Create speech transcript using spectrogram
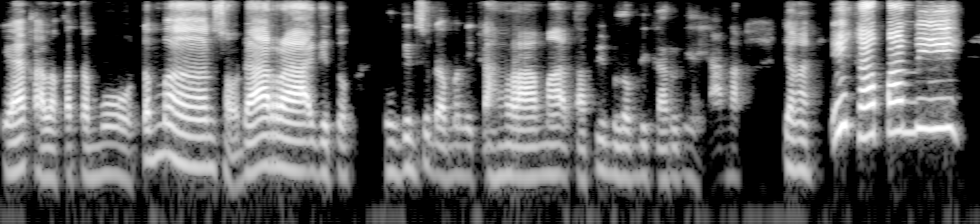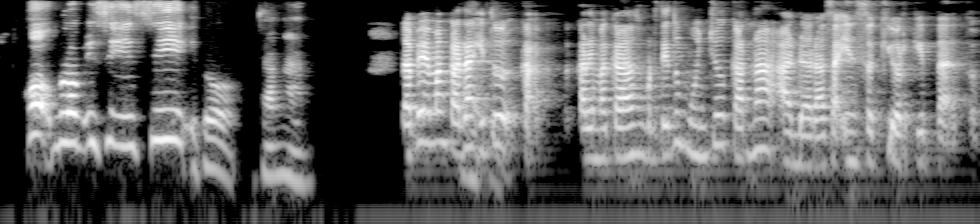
ya kalau ketemu teman, saudara gitu, mungkin sudah menikah lama tapi belum dikaruniai anak. Jangan, "Eh kapan nih? Kok belum isi-isi?" Itu jangan. Tapi emang kadang itu Gitu. ka- kalimat-kalimat seperti itu muncul karena ada rasa insecure kita tuh.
